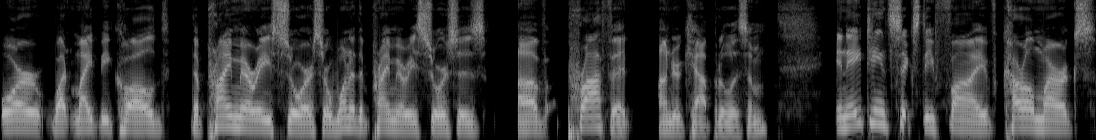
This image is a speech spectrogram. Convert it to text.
or what might be called the primary source or one of the primary sources of profit under capitalism. In 1865, Karl Marx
